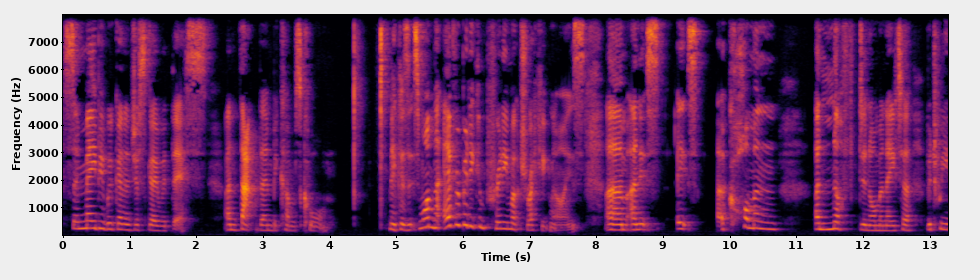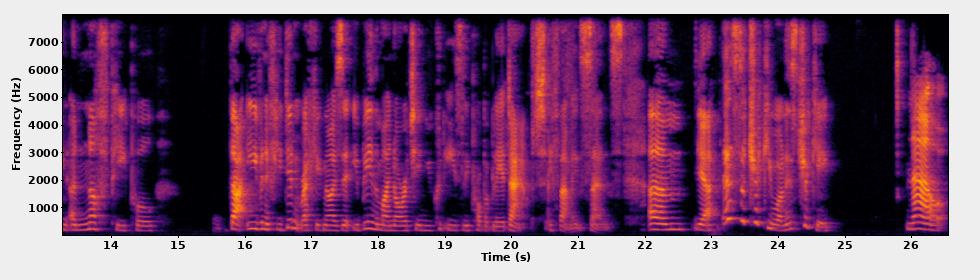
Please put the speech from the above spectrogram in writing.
So maybe we're going to just go with this. And that then becomes corn because it's one that everybody can pretty much recognize. Um, and it's, it's a common enough denominator between enough people that even if you didn't recognize it, you'd be in the minority and you could easily probably adapt, if that makes sense. Um, yeah, it's a tricky one. It's tricky. Now,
